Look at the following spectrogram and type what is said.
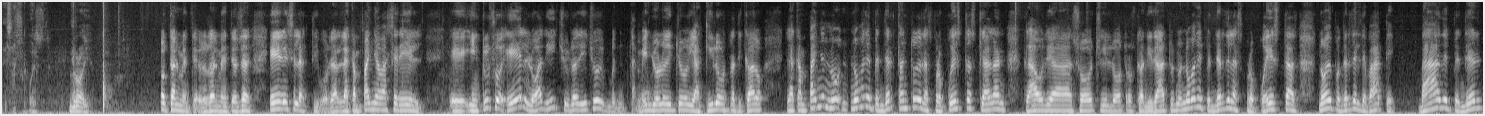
Por supuesto. Roy. Totalmente, totalmente. O sea, él es el activo. La, campaña va a ser él. Eh, incluso él lo ha dicho y lo ha dicho, también yo lo he dicho y aquí lo hemos platicado. La campaña no, no va a depender tanto de las propuestas que hagan Claudia, Xochitl, otros candidatos. No, no va a depender de las propuestas, no va a depender del debate. Va a depender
